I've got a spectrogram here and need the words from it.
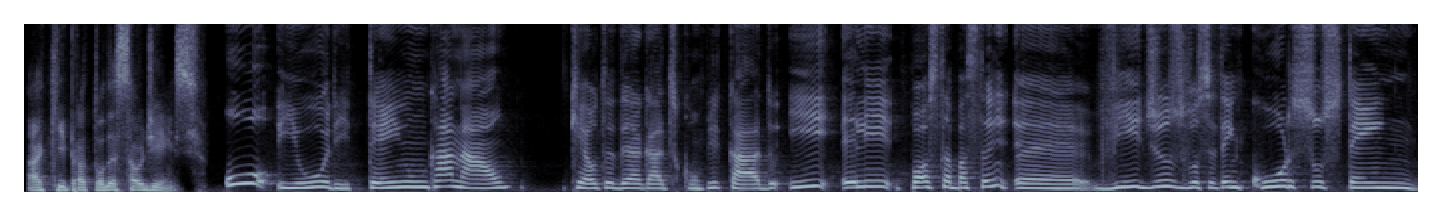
aqui para toda essa audiência. O Yuri tem um canal que é o TDAH Descomplicado, e ele posta bastante é, vídeos, você tem cursos, tem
